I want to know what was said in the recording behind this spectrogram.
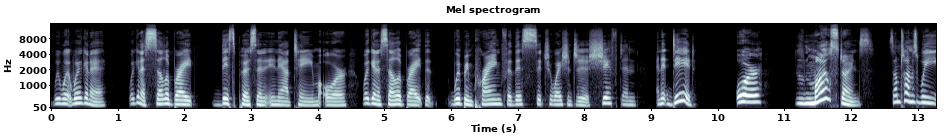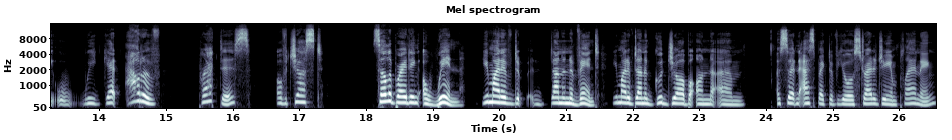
We we're, we're going to we're going to celebrate this person in our team or we're going to celebrate that we've been praying for this situation to shift and and it did. Or milestones. Sometimes we we get out of practice of just celebrating a win. You might have d- done an event. You might have done a good job on um, a certain aspect of your strategy and planning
